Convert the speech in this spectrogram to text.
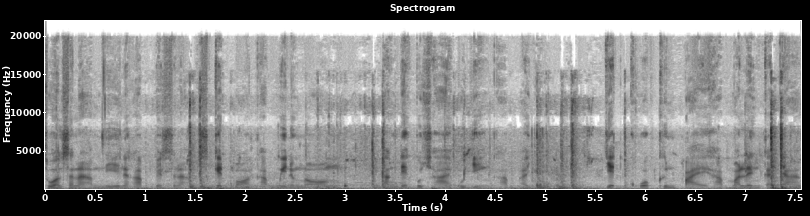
ส่วนสนามนี้นะครับเป็นสนามสเก็ตบอร์ดครับมีน้องๆทั้งเด็กผู้ชายผู้หญิงครับ อายุ 7 ขวบขึ้นไปครับ มาเล่นกันอย่าง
